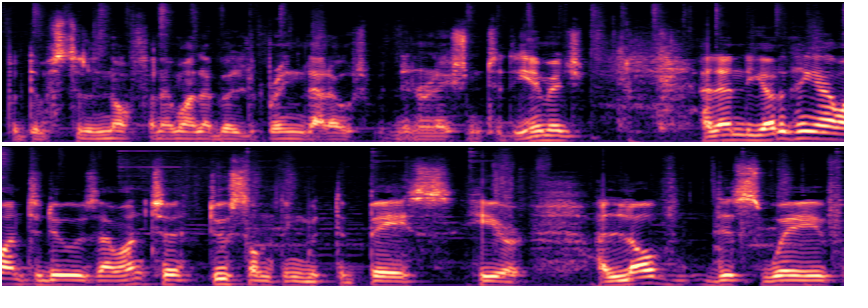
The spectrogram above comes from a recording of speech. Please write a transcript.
but there was still enough and I want to be able to bring that out in relation to the image. And then the other thing I want to do is I want to do something with the base here. I love this wave.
